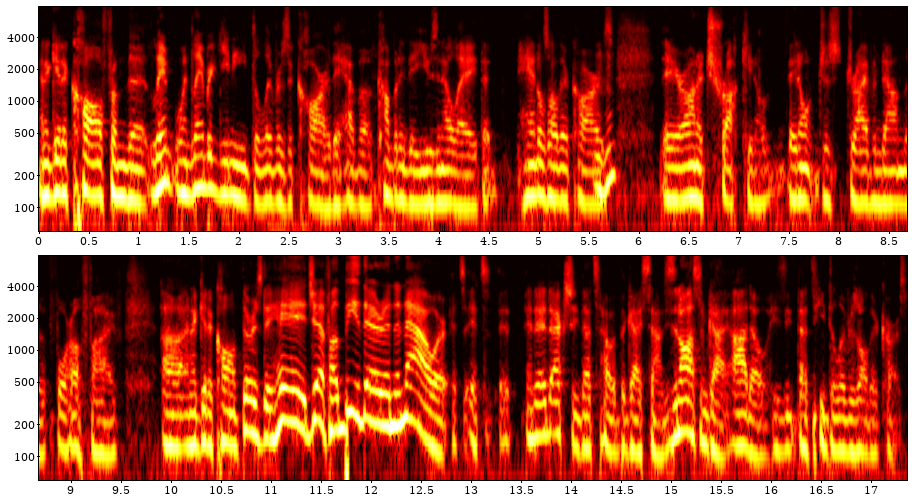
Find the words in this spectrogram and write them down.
and I get a call from the when Lamborghini delivers a car. They have a company they use in LA that handles all their cars. They are on a truck, you know. They don't just drive them down the 405. Uh, and I get a call on Thursday. Hey Jeff, I'll be there in an hour. It's it's it, and it actually that's how the guy sounds. He's an awesome guy, Otto. He's that's he delivers all their cars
